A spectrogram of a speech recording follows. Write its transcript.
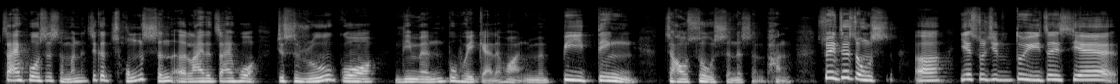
灾祸是什么呢？这个从神而来的灾祸，就是如果你们不悔改的话，你们必定。遭受神的审判，所以这种是呃，耶稣基督对于这些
